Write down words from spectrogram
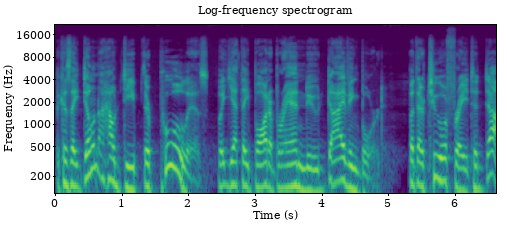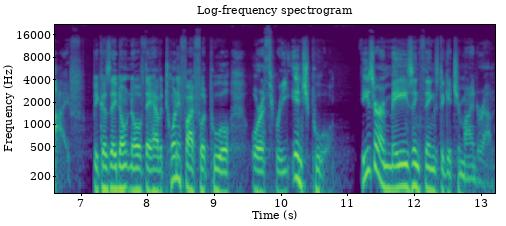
because they don't know how deep their pool is, but yet they bought a brand new diving board. But they're too afraid to dive because they don't know if they have a 25 foot pool or a three inch pool. These are amazing things to get your mind around.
